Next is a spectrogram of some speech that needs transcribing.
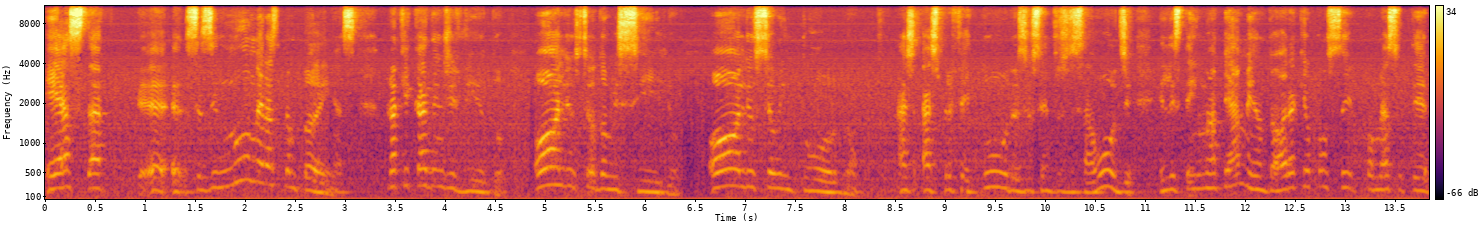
esta, eh, essas inúmeras campanhas para que cada indivíduo olhe o seu domicílio, olhe o seu entorno, as, as, prefeituras e os centros de saúde, eles têm um mapeamento. A hora que eu consigo, começo a ter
